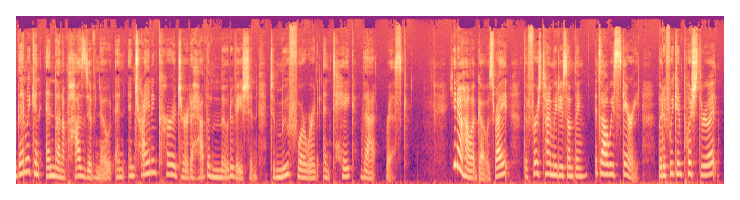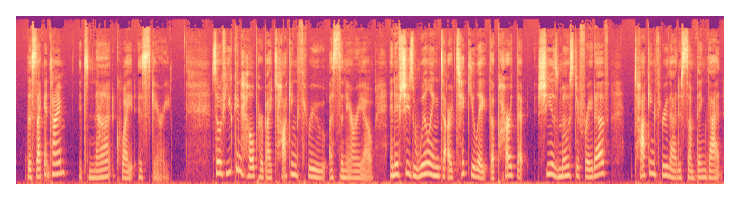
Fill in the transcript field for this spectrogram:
then we can end on a positive note and, and try and encourage her to have the motivation to move forward and take that risk. You know how it goes, right? The first time we do something, it's always scary. But if we can push through it the second time, it's not quite as scary. So, if you can help her by talking through a scenario, and if she's willing to articulate the part that she is most afraid of, talking through that is something that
